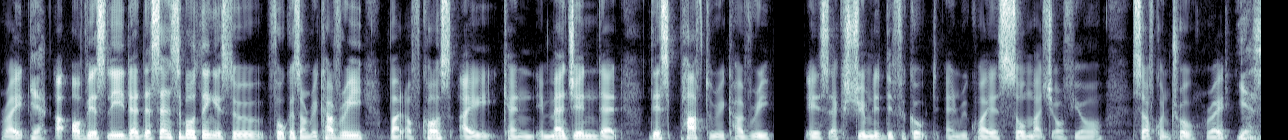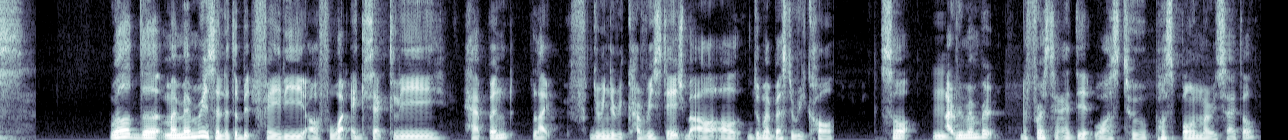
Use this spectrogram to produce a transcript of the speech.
Right? Yeah. Uh, obviously, the, the sensible thing is to focus on recovery, but of course, I can imagine that this path to recovery is extremely difficult and requires so much of your self control, right? Yes. Well, the my memory is a little bit fadey of what exactly happened, like f- during the recovery stage. But I'll, I'll do my best to recall. So Mm. I remember the first thing I did was to postpone my recital.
